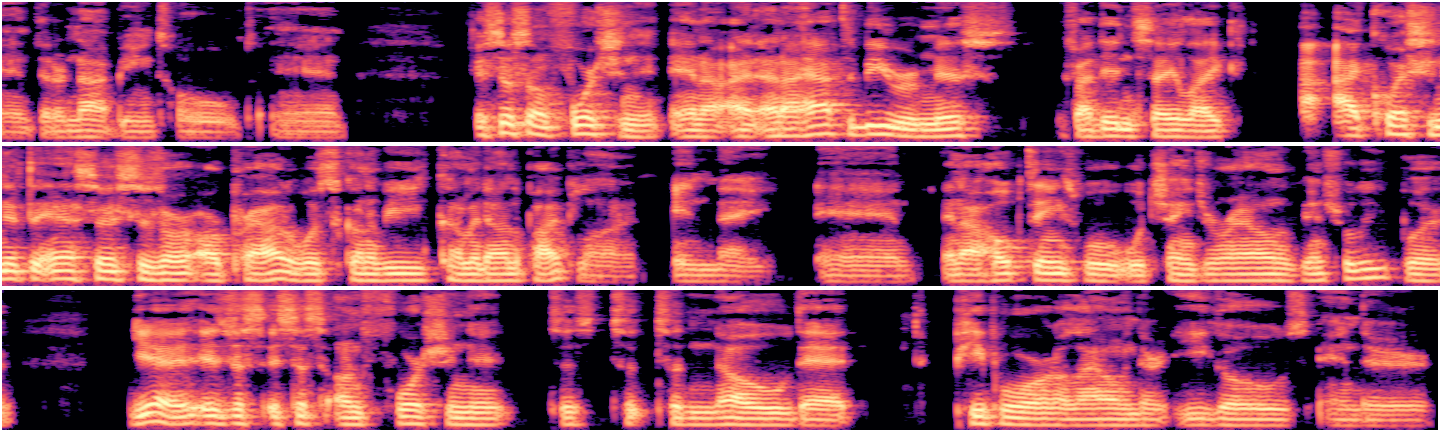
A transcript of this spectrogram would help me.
and that are not being told. And it's just unfortunate. And I and I have to be remiss if I didn't say like I question if the ancestors are, are proud of what's going to be coming down the pipeline in May. And and I hope things will, will change around eventually. But yeah, it's just it's just unfortunate to, to to know that people are allowing their egos and their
